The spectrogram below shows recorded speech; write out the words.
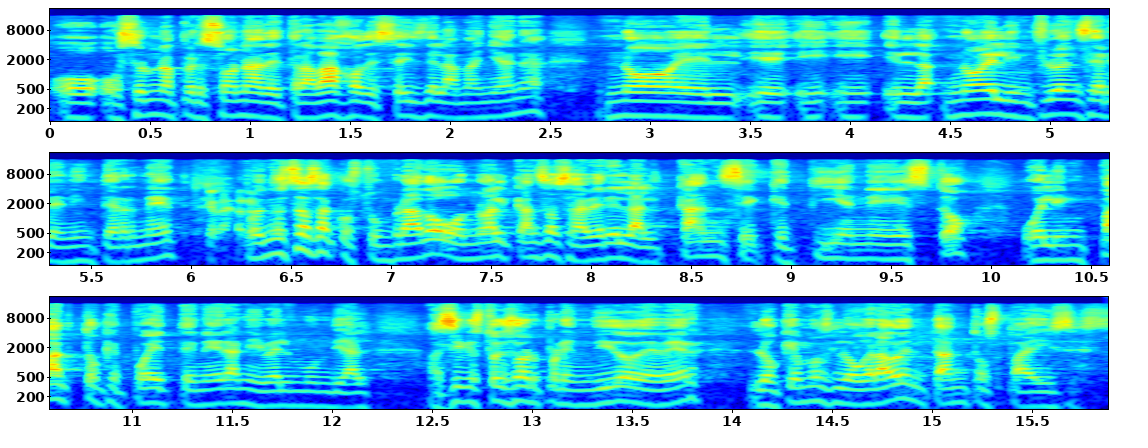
o- o ser una persona de trabajo de 6 de la mañana, no el, eh, no el influencer en Internet, Claro. pues no estás acostumbrado o no alcanzas a ver el alcance que tiene esto o el impacto que puede tener a nivel mundial. Así que estoy sorprendido de ver lo que hemos logrado en tantos países.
